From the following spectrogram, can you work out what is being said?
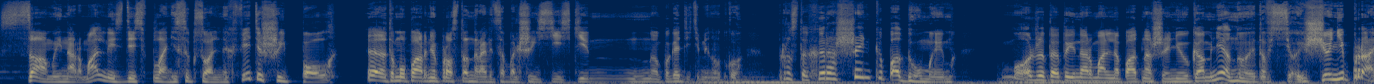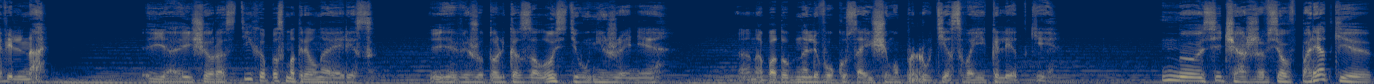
Самый нормальный здесь в плане сексуальных фетишей пол. Этому парню просто нравятся большие сиськи. Но погодите минутку. Просто хорошенько подумаем. Может, это и нормально по отношению ко мне, но это все еще неправильно. Я еще раз тихо посмотрел на Эрис. Я вижу только злость и унижение. Она подобна льву, кусающему прутья своей клетки. Но сейчас же все в порядке?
